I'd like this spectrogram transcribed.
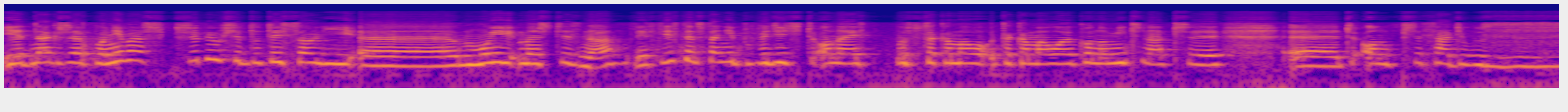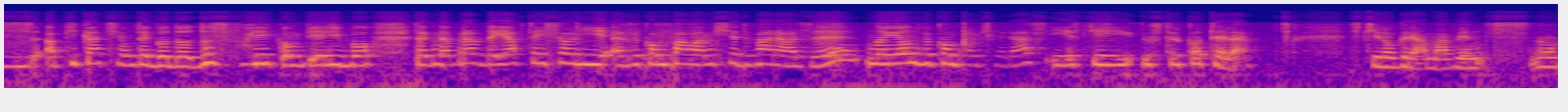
Jednakże, ponieważ przypiął się do tej soli mój mężczyzna, więc nie jestem w stanie powiedzieć, czy ona jest po prostu taka mało, taka mało ekonomiczna, czy, czy on przesadził z aplikacją tego do, do swojej kąpieli, bo tak naprawdę ja w tej soli e, wykąpałam się dwa razy, no i on wykąpał się raz i jest jej już tylko tyle z kilograma, więc no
